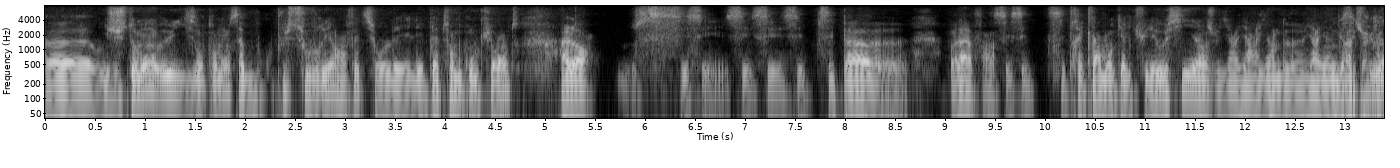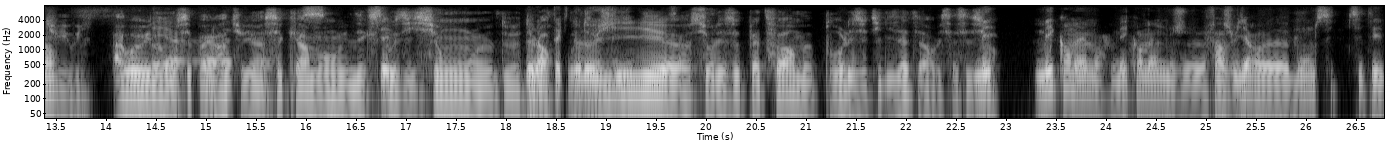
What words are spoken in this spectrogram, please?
Euh, justement eux ils ont tendance à beaucoup plus s'ouvrir en fait sur les, les plateformes concurrentes. Alors c'est c'est pas euh, voilà enfin c'est très clairement calculé aussi hein, je veux dire il y a rien de il y a rien de gratuit, pas gratuit hein. oui. Ah oui, non, euh, c'est pas gratuit. Hein. C'est clairement une exposition euh, de, de, leur, technologie euh, sur les autres plateformes pour les utilisateurs. Oui, ça c'est sûr. Mais quand même, mais quand même, je, enfin, je veux dire, bon, c'était,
